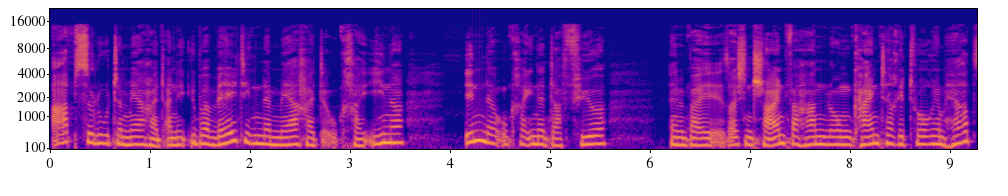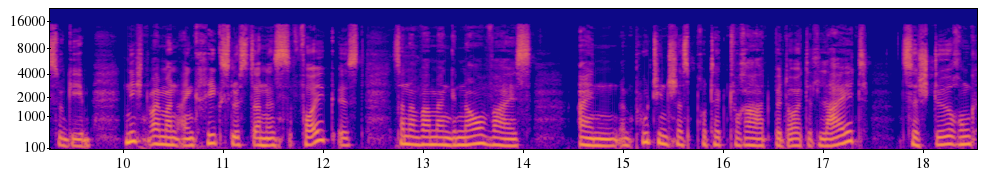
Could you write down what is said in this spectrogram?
absolute Mehrheit, eine überwältigende Mehrheit der Ukrainer in der Ukraine dafür, äh, bei solchen Scheinverhandlungen kein Territorium herzugeben. Nicht, weil man ein kriegslüsternes Volk ist, sondern weil man genau weiß, ein putinsches Protektorat bedeutet Leid, Zerstörung,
